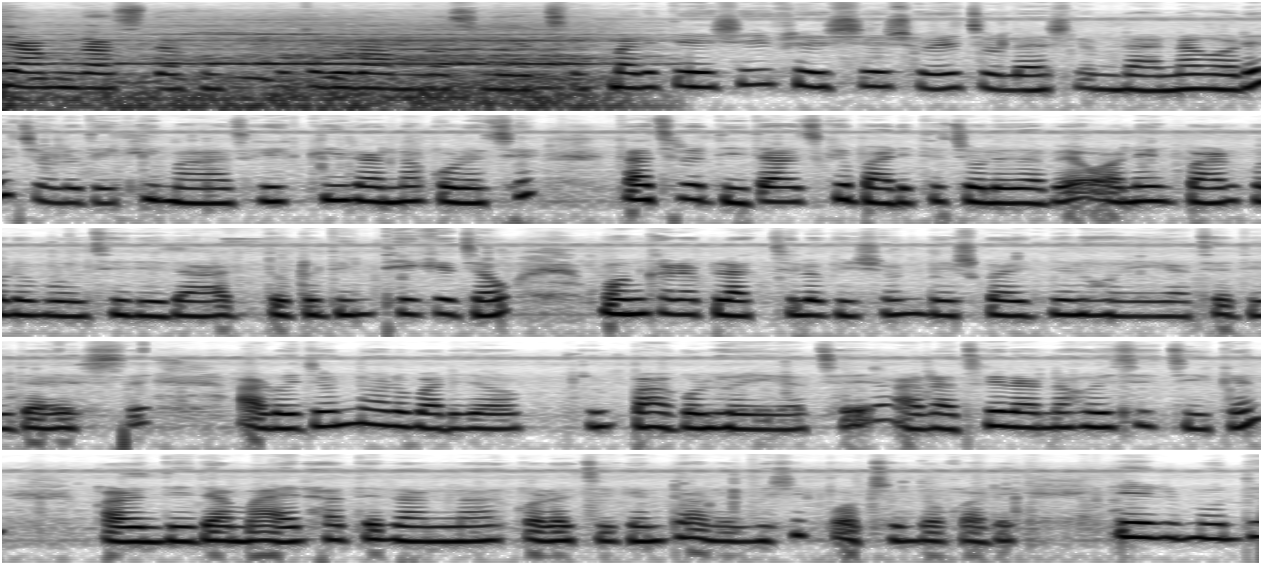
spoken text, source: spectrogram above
যে আম গাছ, দেখো, কত বড় আম গাছ নিয়েছে। বাড়িতে এসেই ফ্রেশ শেষ হয়ে চলে আসলাম রান্নাঘরে। চলো দেখি মা আজকে কি রান্না করেছে। তাছাড়া দিদা আজকে বাড়িতে চলে যাবে। অনেকবার করে বলছি, দিদা আর দুটো দিন থেকে যাও। মন খারাপ লাগছিল ভীষণ, বেশ কয়েকদিন হয়ে গেছে দিদা এসছে। আর ওই জন্য আরও বাড়ি জন্য পাগল হয়ে গেছে। আর আজকে রান্না হয়েছে চিকেন কারণ দিদা মায়ের হাতে রান্না করা চিকেনটা অনেক বেশি পছন্দ করে। এর মধ্যে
